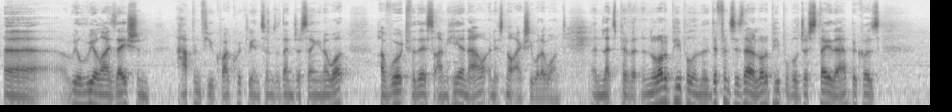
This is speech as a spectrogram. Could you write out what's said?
uh, real realization happened for you quite quickly in terms of then just saying, you know what I've worked for this, I'm here now, and it's not actually what I want. And let's pivot. And a lot of people, and the difference is there, a lot of people will just stay there because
